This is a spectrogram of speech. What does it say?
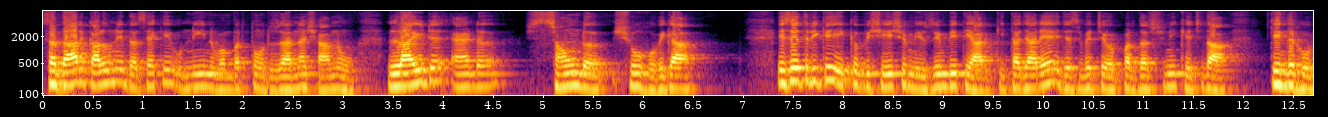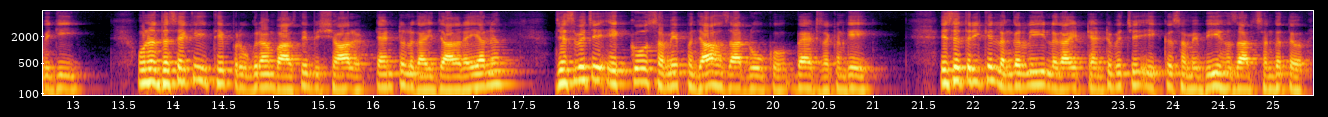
ਸਰਦਾਰ ਕਾਲੂ ਨੇ ਦੱਸਿਆ ਕਿ 19 ਨਵੰਬਰ ਤੋਂ ਰੋਜ਼ਾਨਾ ਸ਼ਾਮ ਨੂੰ ਲਾਈਟ ਐਂਡ ਸਾਊਂਡ ਸ਼ੋਅ ਹੋਵੇਗਾ। ਇਸੇ ਤਰੀਕੇ ਇੱਕ ਵਿਸ਼ੇਸ਼ ਮਿਊਜ਼ੀਅਮ ਵੀ ਤਿਆਰ ਕੀਤਾ ਜਾ ਰਿਹਾ ਹੈ, ਜਿਸ ਵਿੱਚ ਪ੍ਰਦਰਸ਼ਨੀ ਖਿੱਚ ਦਾ ਕੇਂਦਰ ਹੋਵੇਗੀ। ਉਹਨਾਂ ਦੱਸਿਆ ਕਿ ਇੱਥੇ ਪ੍ਰੋਗਰਾਮ ਵਾਸਤੇ ਵਿਸ਼ਾਲ ਟੈਂਟ ਲਗਾਏ ਜਾ ਰਹੇ ਹਨ, ਜਿਸ ਵਿੱਚ ਇੱਕੋ ਸਮੇਂ 50000 ਲੋਕ ਬੈਠ ਸਕਣਗੇ। ਇਸੇ ਤਰੀਕੇ ਲੰਗਰ ਲਈ ਲਗਾਏ ਟੈਂਟ ਵਿੱਚ ਇੱਕ ਸਮੇਂ 20000 ਸੰਗਤ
